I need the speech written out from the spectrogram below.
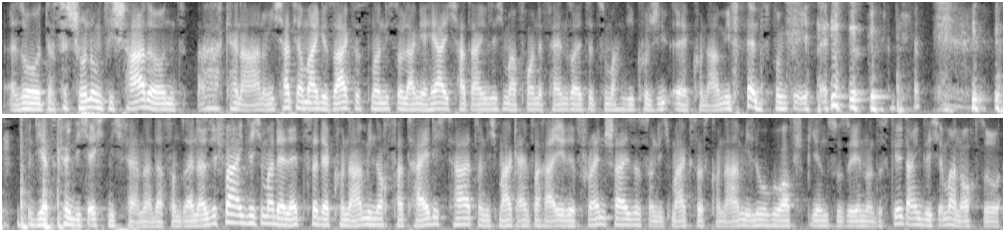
Also, das ist schon irgendwie schade und, ach, keine Ahnung. Ich hatte ja mal gesagt, das ist noch nicht so lange her. Ich hatte eigentlich mal vor, eine Fanseite zu machen, die äh, konamifans.de heißt. und jetzt könnte ich echt nicht ferner davon sein. Also, ich war eigentlich immer der Letzte, der Konami noch verteidigt hat und ich mag einfach ihre Franchises und ich mag es, das Konami-Logo auf Spielen zu sehen und das gilt eigentlich immer noch so.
